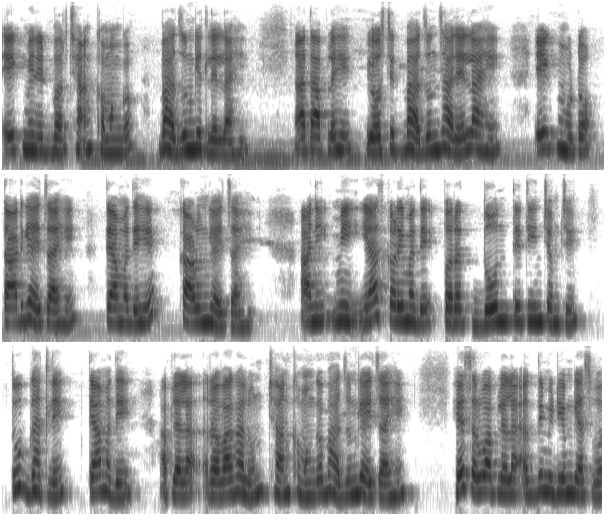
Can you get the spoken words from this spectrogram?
एक मिनिटभर छान खमंग भाजून घेतलेलं आहे. आता आपलं हे व्यवस्थित भाजून झालेलं आहे. एक मोठं ताट घ्यायचं आहे. त्यामध्ये हे काढून घ्यायचं आहे. आणि मी याच कढईमध्ये परत दोन ते तीन चमचे तूप घातले. त्यामध्ये आपल्याला रवा घालून छान खमंग भाजून घ्यायचं आहे. हे सर्व आपल्याला अगदी मीडियम गॅसवर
